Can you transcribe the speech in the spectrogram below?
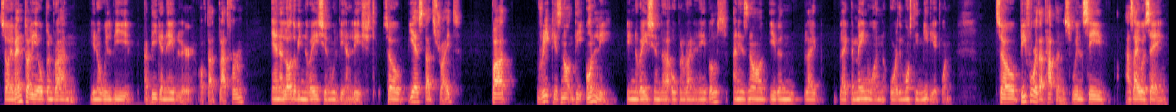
So eventually, Open RAN, you know, will be a big enabler of that platform and a lot of innovation will be unleashed. So yes, that's right. But RIC is not the only innovation that Open RAN enables and is not even like like the main one or the most immediate one. So before that happens, we'll see, as I was saying,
